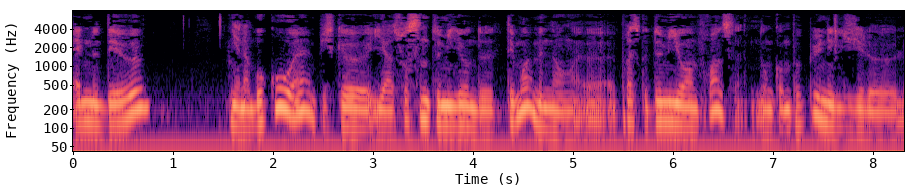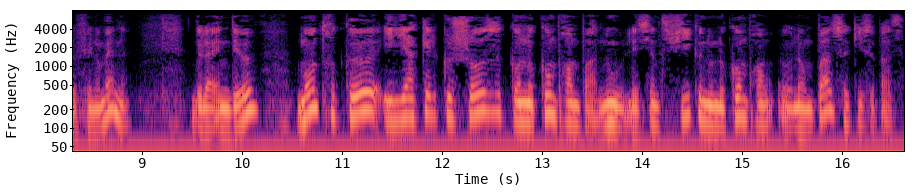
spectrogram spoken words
NDE, il y en a beaucoup, hein, puisqu'il y a 60 millions de témoins maintenant, euh, presque 2 millions en France, donc on ne peut plus négliger le, le phénomène de la NDE, montre qu'il y a quelque chose qu'on ne comprend pas. Nous, les scientifiques, nous ne comprenons pas ce qui se passe.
